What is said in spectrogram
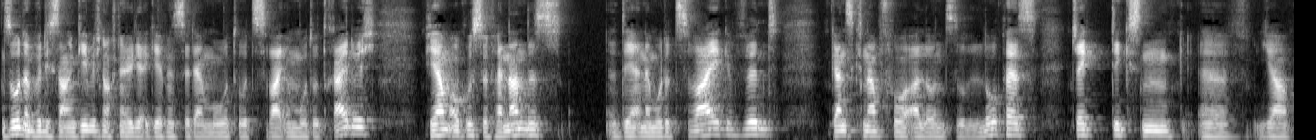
So, dann würde ich sagen, gebe ich noch schnell die Ergebnisse der Moto 2 und Moto 3 durch. Wir haben Augusto Fernandes, der in der Moto 2 gewinnt, ganz knapp vor Alonso Lopez. Jack Dixon, äh, ja,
